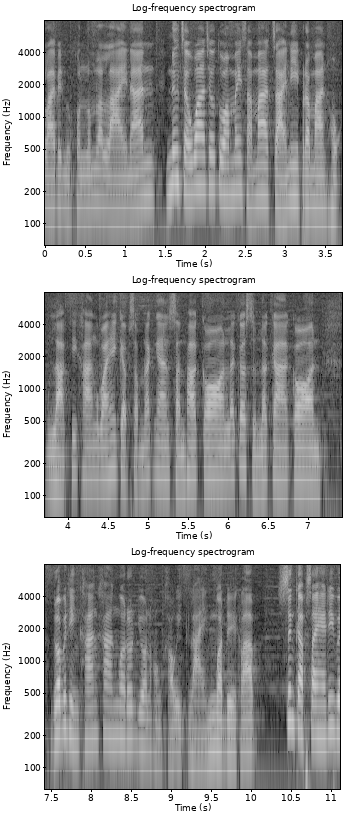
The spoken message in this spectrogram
กลายเป็นบุคคลล้มละลายนั้น เนื่องจากว่าเจ้าตัวไม่สามารถจ่ายหนี้ประมาณ 6 หลักที่ค้างไว้ให้กับสำนักงานสรรพากรและก็ศุลกากร รวมไปถึงค้างค่างวดรถยนต์ของเขาอีกหลายงวดด้วยครับซึ่งกับสาเหตุที่เว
